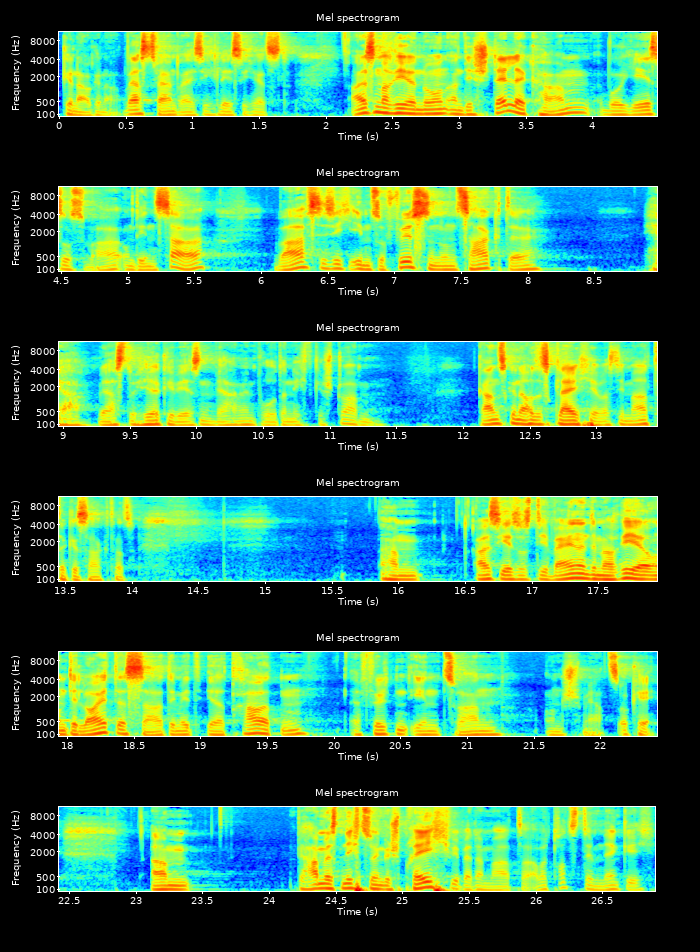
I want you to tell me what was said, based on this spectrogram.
Genau, genau, Vers 32 lese ich jetzt. Als Maria nun an die Stelle kam, wo Jesus war und ihn sah, warf sie sich ihm zu Füßen und sagte, Herr, wärst du hier gewesen, wäre mein Bruder nicht gestorben. Ganz genau das Gleiche, was die Martha gesagt hat. Ähm, als Jesus die weinende Maria und die Leute sah, die mit ihr trauerten, erfüllten ihn Zorn und Schmerz. Okay, ähm, wir haben jetzt nicht so ein Gespräch wie bei der Martha, aber trotzdem denke ich,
